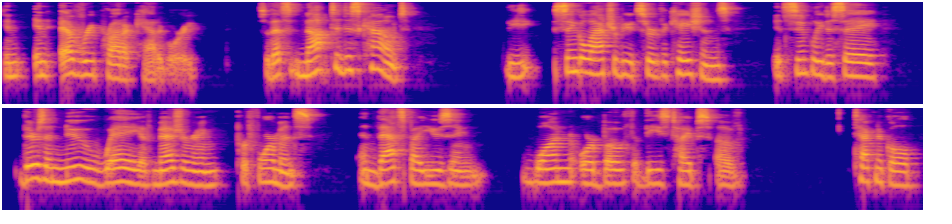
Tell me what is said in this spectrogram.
in, in every product category. So that's not to discount the single attribute certifications. It's simply to say there's a new way of measuring performance, and that's by using one or both of these types of technical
